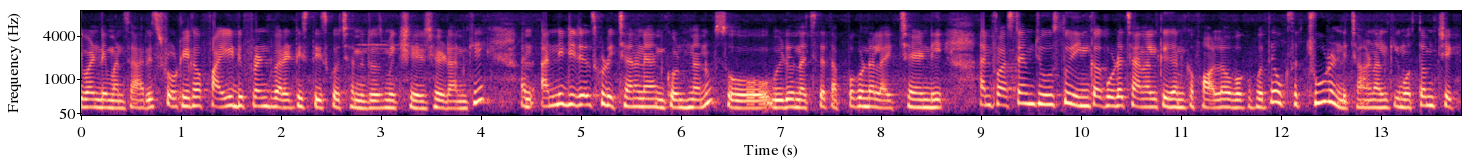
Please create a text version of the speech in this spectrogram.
ఇవ్వండి మన శారీస్ టోటల్గా ఫైవ్ డిఫరెంట్ వెరైటీస్ తీసుకొచ్చాను ఈరోజు మీకు షేర్ చేయడానికి. అండ్ అన్ని డీటెయిల్స్ కూడా ఇచ్చానని అనుకుంటున్నాను. సో వీడియో నచ్చితే తప్పకుండా లైక్ చేయండి. అండ్ ఫస్ట్ టైం చూస్తూ ఇంకా కూడా ఛానల్కి కనుక ఫాలో అవ్వకపోతే ఒకసారి చూడండి ఛానల్కి మొత్తం చెక్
